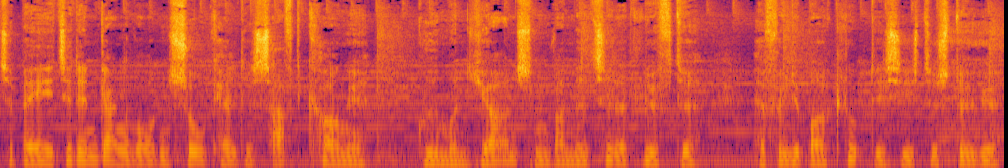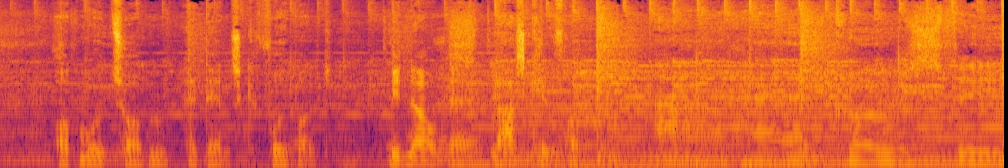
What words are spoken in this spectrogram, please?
tilbage til den gang, hvor den såkaldte saftkonge Gudmund Jørgensen var med til at løfte Herfølge Boldklub det sidste stykke op mod toppen af dansk fodbold. Mit navn er Lars Kjeldfred.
